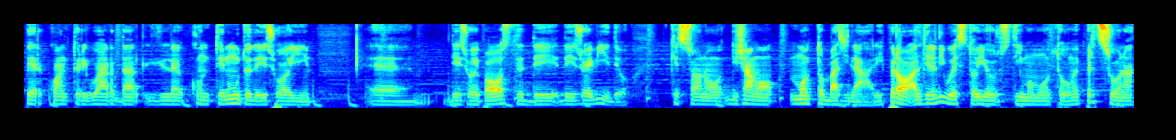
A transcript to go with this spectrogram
per quanto riguarda il contenuto dei suoi, eh, dei suoi post dei, dei suoi video, che sono, diciamo, molto basilari. Però al di là di questo io lo stimo molto come persona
